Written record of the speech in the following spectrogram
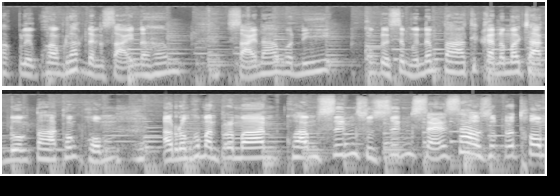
ากเปลือกความรักดังสายน้ำ สายน้ำวันนี้คงเปรียบเสมือนน้ำตาที่กันออกมาจากดวงตาของผม อารมณ์ของมันประมาณ ความซึ้งสุดซึ้งแสนเศร้าสุดระทม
